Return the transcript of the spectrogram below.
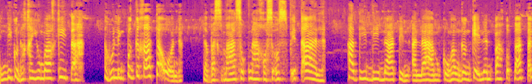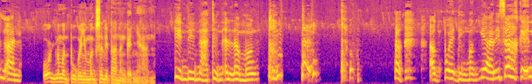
Hindi ko na kayo makita. Sa huling pagkakataon, labas-masok na ako sa ospital. At hindi natin alam kung hanggang kailan pa ako tatagal. Huwag naman po kayong magsalita ng ganyan. Hindi natin alam ang... ang pwedeng mangyari sa akin.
